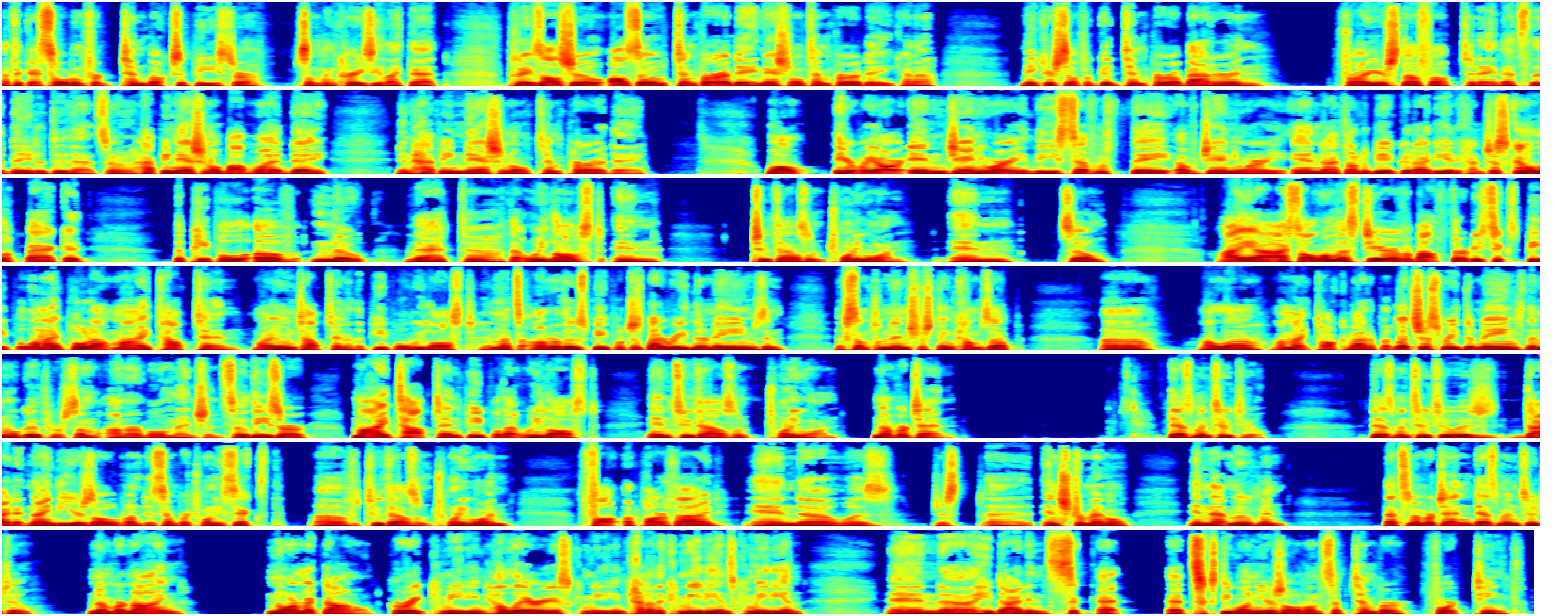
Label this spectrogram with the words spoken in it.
I think I sold them for ten bucks a piece or something crazy like that. Today's also also Tempura Day, National Tempura Day. Kind of make yourself a good tempura batter and fry your stuff up today. That's the day to do that. So happy National Bobblehead Day and happy National Tempura Day. Well, here we are in January, the seventh day of January, and I thought it'd be a good idea to kind of just kind of look back at the people of note that uh, that we lost in 2021. And so I uh, I saw the list here of about 36 people, and I pulled out my top 10, my own top 10 of the people we lost, and let's honor those people just by reading their names. And if something interesting comes up, uh, I'll uh, I might talk about it. But let's just read the names, then we'll go through some honorable mentions. So these are my top 10 people that we lost in 2021. Number 10, Desmond Tutu. Desmond Tutu is died at 90 years old on December 26th of 2021 fought apartheid and uh, was just uh, instrumental in that movement. That's number 10, Desmond Tutu. Number nine, Norm MacDonald, great comedian, hilarious comedian, kind of the comedian's comedian. And uh, he died in at, at 61 years old on September 14th.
